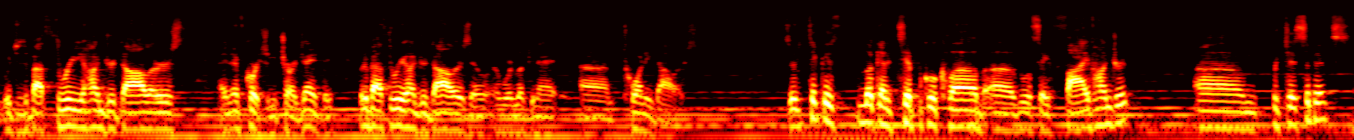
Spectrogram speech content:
which is about three hundred dollars, and of course you can charge anything, but about three hundred dollars, and we're looking at um, twenty dollars. So take a look at a typical club of we'll say five hundred um, participants,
